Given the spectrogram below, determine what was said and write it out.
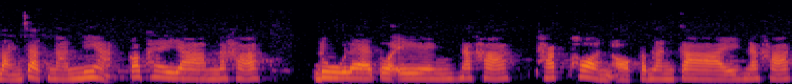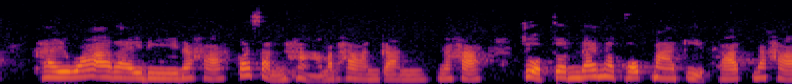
หลังจากนั้นเนี่ยก็พยายามนะคะ ดูแลตัวเองนะคะ พักผ่อนออกกำลังกายนะคะ ใครว่าอะไรดีนะคะ ก็สรรหามาทานกันนะคะ จวบจนได้มาพบมากี่พลัดนะคะ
